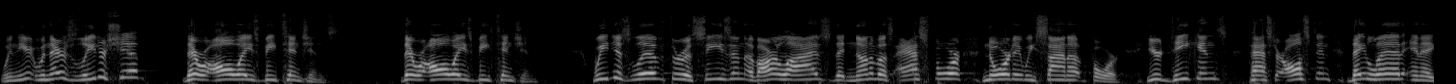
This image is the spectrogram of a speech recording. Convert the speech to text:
When, you when there's leadership, there will always be tensions. There will always be tension. We just live through a season of our lives that none of us asked for, nor did we sign up for. Your deacons, Pastor Austin, they led in a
